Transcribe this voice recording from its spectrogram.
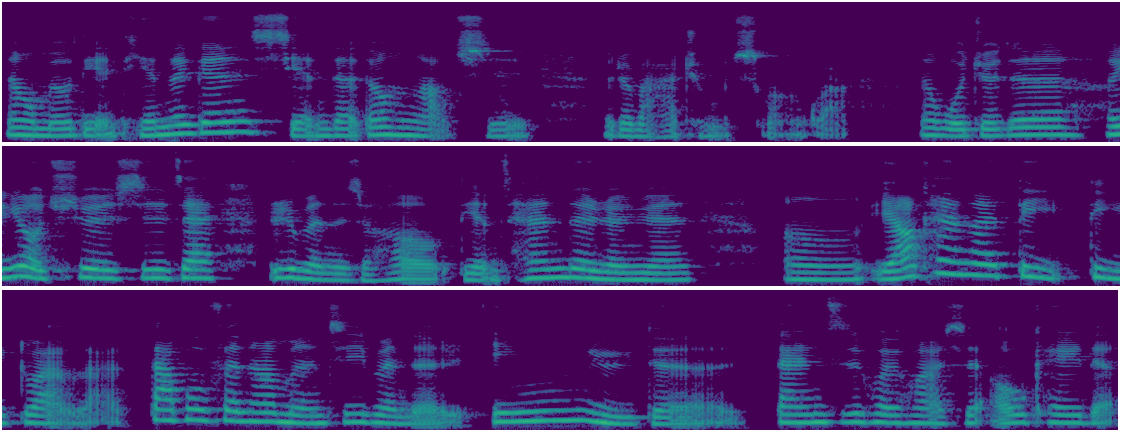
那我们有点甜的跟咸的都很好吃，我就把它全部吃光光。那我觉得很有趣的是，在日本的时候点餐的人员。嗯，也要看那地地段啦。大部分他们基本的英语的单字绘画是 OK 的，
